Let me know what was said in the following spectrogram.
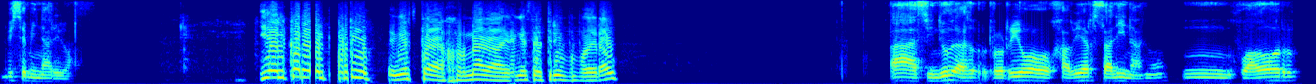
biseminario. ¿Y el cara del partido en esta jornada, en este triunfo de Grau? Ah, sin duda, Rodrigo Javier Salinas, ¿no? Un jugador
